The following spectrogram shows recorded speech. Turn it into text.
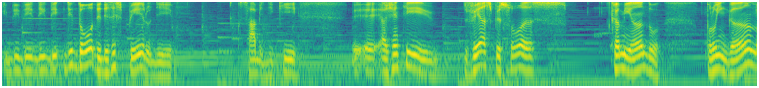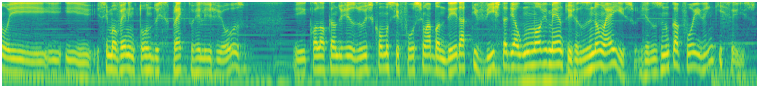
de, de, de, de, de dor, de desespero, de sabe, de que a gente vê as pessoas caminhando para o engano e, e, e, se movendo em torno do espectro religioso e colocando Jesus como se fosse uma bandeira ativista de algum movimento. E Jesus não é isso. Jesus nunca foi, nem quis ser isso.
